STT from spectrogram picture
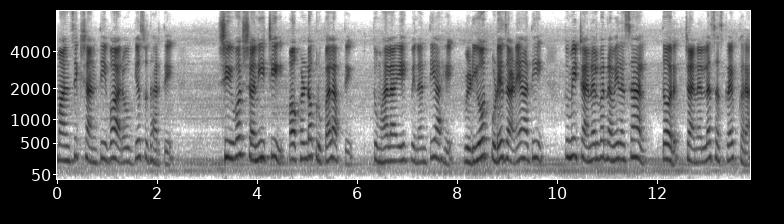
मानसिक शांती व आरोग्य सुधारते. शिव शनीची अखंड कृपा लाभते. तुम्हाला एक विनंती आहे व्हिडिओत पुढे जाण्याआधी तुम्ही चॅनलवर नवीन असाल तर चॅनलला सबस्क्राईब करा.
